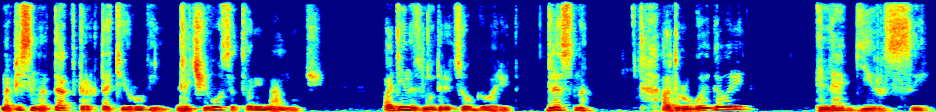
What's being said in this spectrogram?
Написано так в трактате Рувим. Для чего сотворена ночь? Один из мудрецов говорит для сна, а другой говорит для гирсы,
